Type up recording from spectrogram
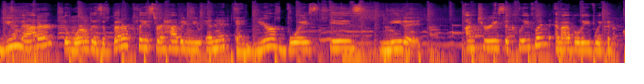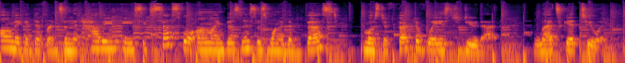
You matter, the world is a better place for having you in it, and your voice is needed. I'm Teresa Cleveland, and I believe we can all make a difference, and that having a successful online business is one of the best, most effective ways to do that. Let's get to it.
